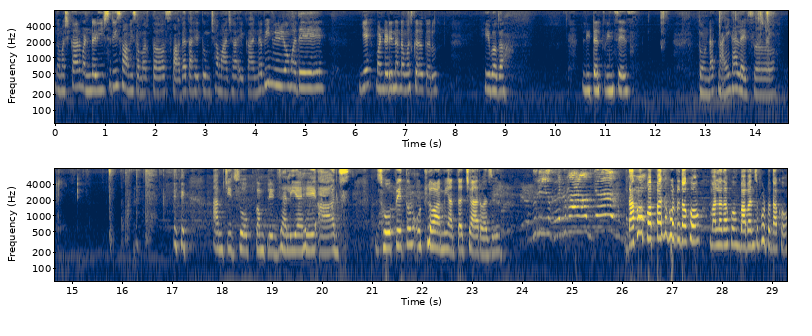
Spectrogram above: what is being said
नमस्कार मंडळी श्री स्वामी समर्थ. स्वागत आहे तुमच्या माझ्या एका नवीन व्हिडिओमध्ये. ये मंडळींना नमस्कार करू. हे बघा लिटल प्रिन्सेस तोंडात नाही घालायचं. आमची झोप कंप्लीट झाली आहे आज. झोपेतून उठलो आम्ही आता चार वाजले. दाखव पप्पाचा फोटो दाखव. मला दाखव बाबांचा फोटो दाखव.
